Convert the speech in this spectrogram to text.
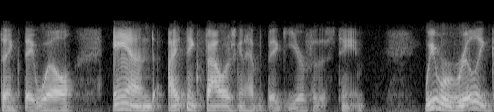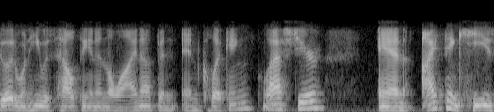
think they will. And I think Fowler's going to have a big year for this team we were really good when he was healthy and in the lineup and, and clicking last year. And I think he's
